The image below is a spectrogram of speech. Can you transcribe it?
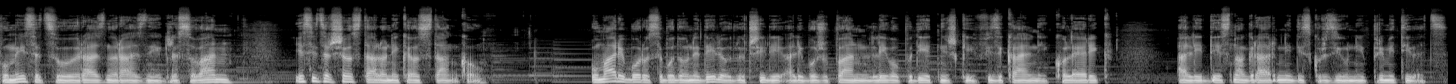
Po mesecu razno raznih glasovanj je sicer še ostalo nekaj ostankov. V Mariboru se bodo v nedeljo odločili, ali bo župan levo-podjetniški fizikalni kolerik ali desno-agrarni diskurzivni primitivec.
